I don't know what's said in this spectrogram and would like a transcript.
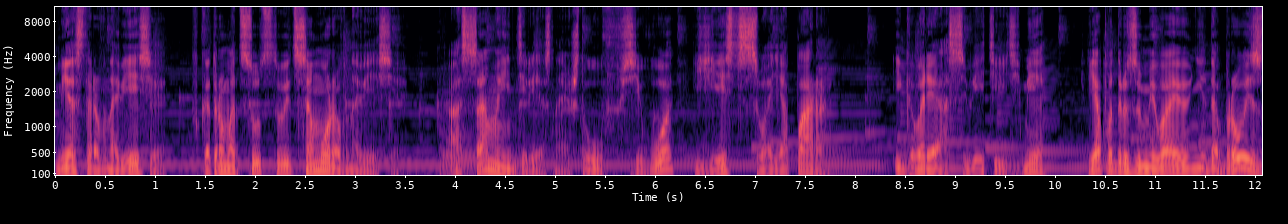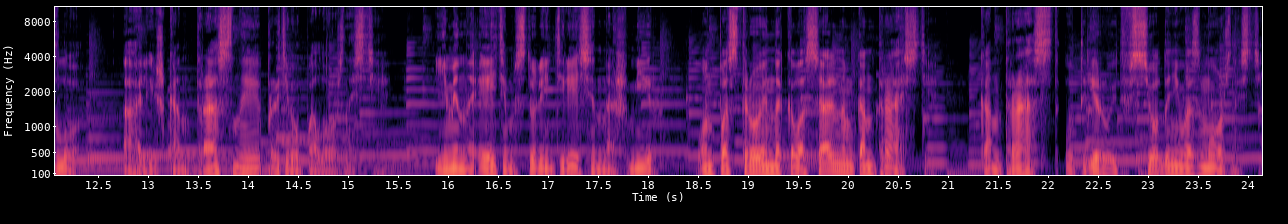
место равновесия, в котором отсутствует само равновесие. А самое интересное, что у всего есть своя пара. И говоря о свете и тьме, я подразумеваю не добро и зло, а лишь контрастные противоположности. Именно этим столь интересен наш мир. Он построен на колоссальном контрасте. Контраст утрирует все до невозможности,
